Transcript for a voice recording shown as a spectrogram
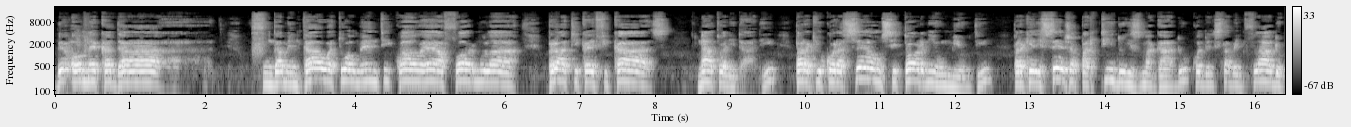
בעומק הדעת. Fundamental atualmente qual é a fórmula prática eficaz na atualidade para que o coração se torne humilde, para que ele seja partido e esmagado quando ele estava inflado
